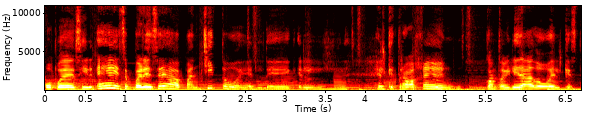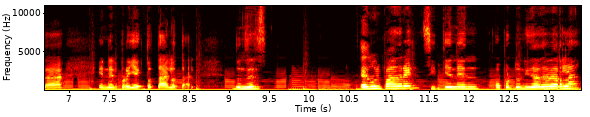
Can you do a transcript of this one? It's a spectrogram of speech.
O puede decir, eh, se parece a Panchito, el, de, el, que trabaja en contabilidad o el que está en el proyecto tal o tal. Entonces, es muy padre. Si tienen oportunidad de verla,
